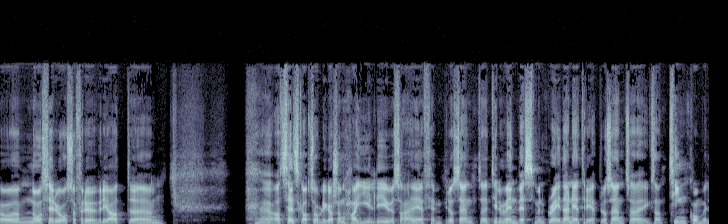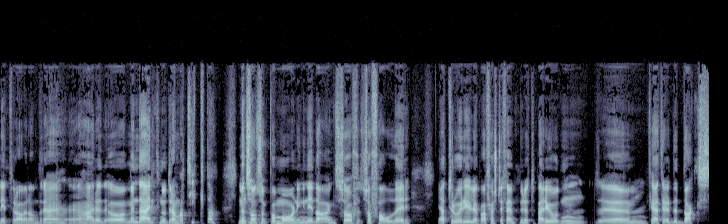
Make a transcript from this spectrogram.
Og nå ser du også for øvrig at uh, at selskapsobligasjon high yield i USA er ned 5% til og med investment grade er ned 3% så Ting kommer litt fra hverandre her. Og, men det er ikke noe dramatikk, da. Men sånn som på morgenen i dag, så, så faller Jeg tror i løpet av første 15-minutterperioden, øh, for jeg tredde dags,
